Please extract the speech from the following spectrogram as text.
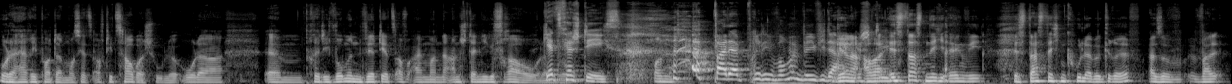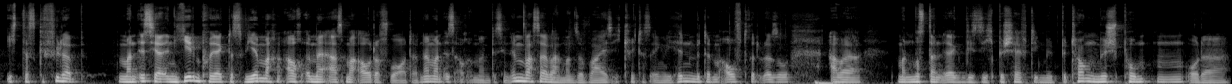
Oder Harry Potter muss jetzt auf die Zauberschule. Oder ähm, Pretty Woman wird jetzt auf einmal eine anständige Frau. Jetzt so. verstehe ich's. Und Bei der Pretty Woman bin ich wieder Genau, aber ist das nicht irgendwie, ist das nicht ein cooler Begriff? Also, weil ich das Gefühl habe, man ist ja in jedem Projekt, das wir machen, auch immer erstmal out of water. Ne? Man ist auch immer ein bisschen im Wasser, weil man so weiß, ich kriege das irgendwie hin mit dem Auftritt oder so. Aber man muss dann irgendwie sich beschäftigen mit Betonmischpumpen oder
